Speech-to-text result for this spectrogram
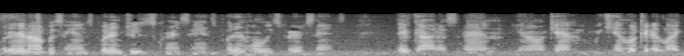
Put it in Abba's hands. Put it in Jesus Christ's hands. Put it in Holy Spirit's hands. They've got us. And, you know, again, we can't look at it like,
